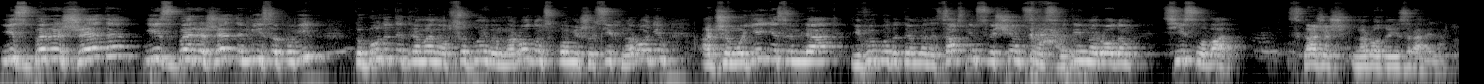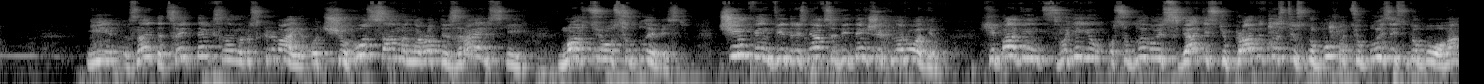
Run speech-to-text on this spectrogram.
і збережете, і збережете мій заповіт, то будете для мене особливим народом з-поміж усіх народів, адже моє є земля, і ви будете в мене царським священством, святим народом. Ці слова скажеш народу Ізраїля. І знаєте, цей текст нам розкриває, от чого саме народ ізраїльський мав цю особливість. Чим він відрізнявся від інших народів? Хіба він своєю особливою святістю, праведністю здобув цю близькість до Бога?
